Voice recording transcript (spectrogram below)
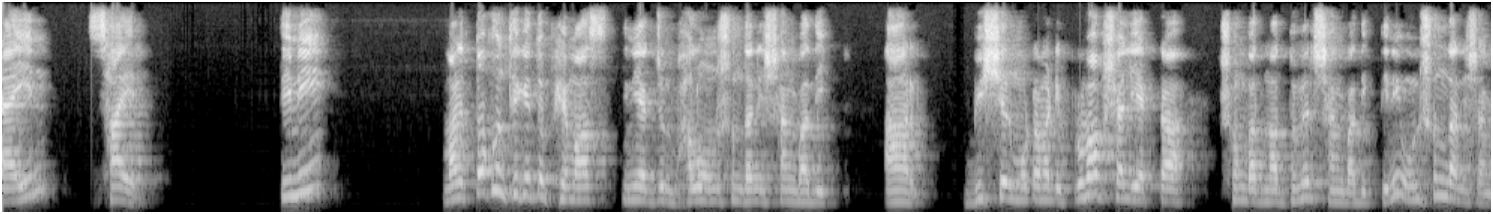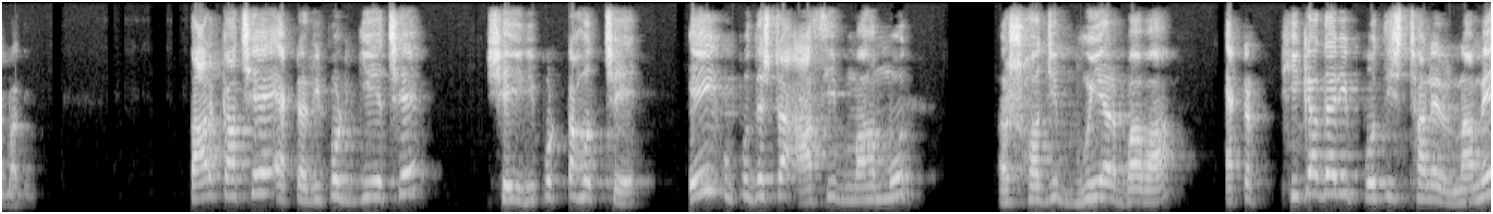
নাইন সায়ের। তিনি মানে তখন থেকে তো ফেমাস তিনি একজন ভালো অনুসন্ধানী সাংবাদিক আর বিশ্বের মোটামুটি প্রভাবশালী একটা সংবাদ মাধ্যমের সাংবাদিক, তিনি অনুসন্ধানী সাংবাদিক। তার কাছে একটা রিপোর্ট গিয়েছে, সেই রিপোর্টটা হচ্ছে, এই উপদেষ্টা আসিফ মাহমুদ সজীব ভুঁইয়ার বাবা একটা ঠিকাদারি প্রতিষ্ঠানের নামে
